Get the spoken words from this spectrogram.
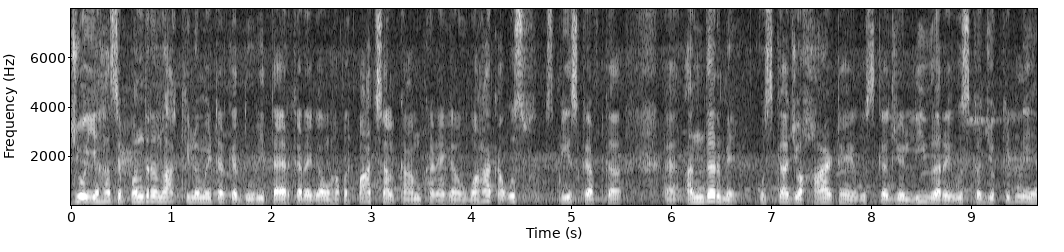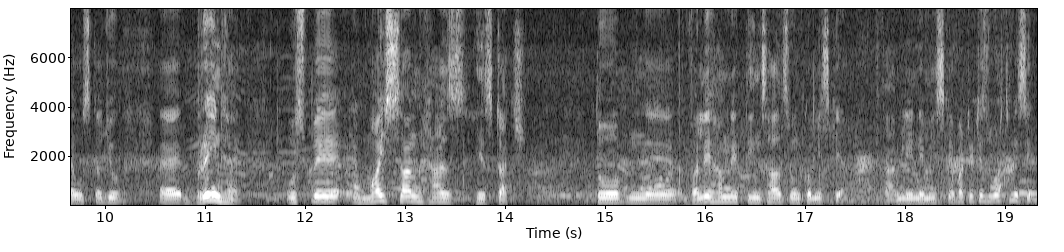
जो यहाँ से 15 लाख किलोमीटर का दूरी तय करेगा, वहाँ पर पाँच साल काम करेगा, वहाँ का उस स्पेस क्राफ्ट का अंदर में उसका जो हार्ट है, उसका जो लीवर है, उसका जो किडनी है, उसका जो ब्रेन है, उस पर my son has his touch तो भले हमने तीन साल से उनको मिस किया फैमिली ने मिस किया but it is worth missing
